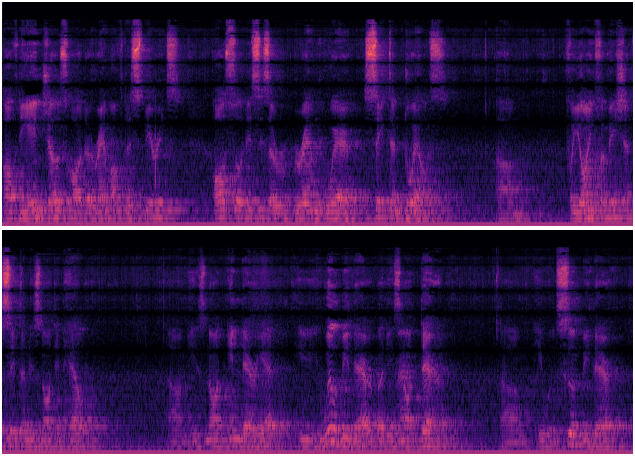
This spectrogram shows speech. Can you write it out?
of the angels or the realm of the spirits. Also, this is a realm where Satan dwells. Um, for your information, Satan is not in hell. Um, he's not in there yet. He will be there, but he's not there. Um, he will soon be there.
